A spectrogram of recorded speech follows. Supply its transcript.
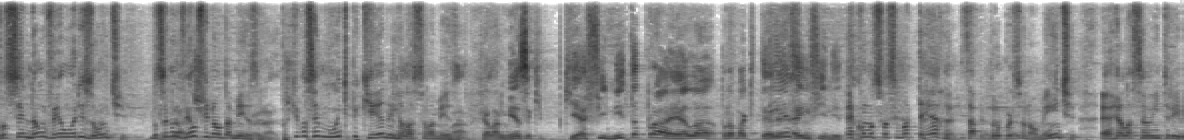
você não vê o horizonte. Você não Verdade. vê o final da mesa. Verdade. Porque você é muito pequeno em relação à mesa. Claro, aquela mesa que, que é finita pra ela, pra bactéria Isso. é infinita. É como se fosse uma terra, sabe? Proporcionalmente, é a relação entre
